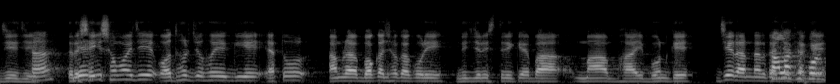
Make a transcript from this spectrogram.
জি জি। হ্যাঁ, তাহলে সেই সময় যে অধৈর্য হয়ে গিয়ে এত আমরা বকাঝকা করি নিজের স্ত্রীকে বা মা ভাই বোনকে যে রান্নার কাজে থাকে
